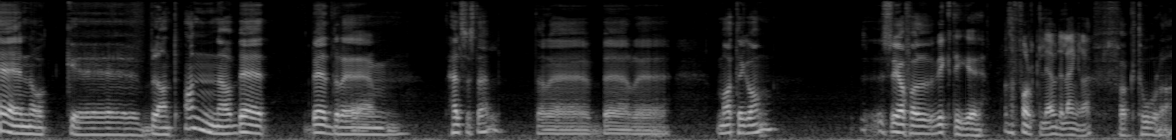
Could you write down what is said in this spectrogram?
er nok eh, blant annet be bedre um, helsestell. Det er bedre mattilgang. Så iallfall viktige Altså folk levde lengre? faktorer.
